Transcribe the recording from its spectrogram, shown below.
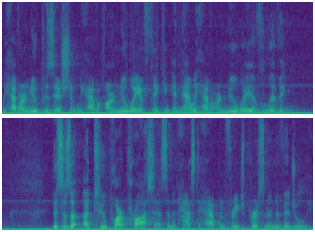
We have our new position, we have our new way of thinking, and now we have our new way of living. This is a, a two part process, and it has to happen for each person individually.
